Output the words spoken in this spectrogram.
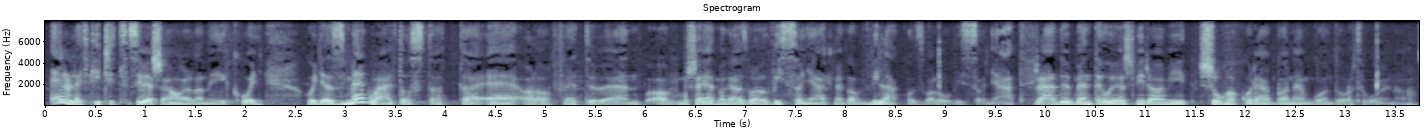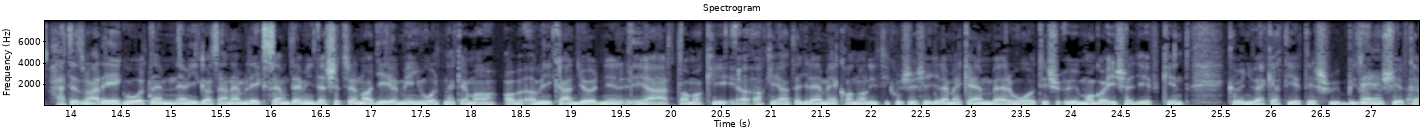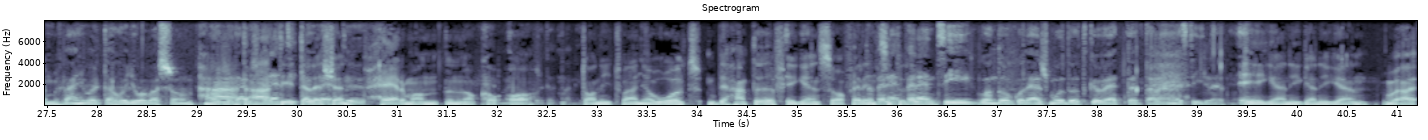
Erről egy kicsit szívesen hallanék, hogy, hogy az megváltoztatta-e alapvetően a saját magához való viszonyát, meg a világhoz való viszonyát. Rádöbbente olyasmire, amit soha korábban nem gondolt volna. Hát ez már rég volt, nem, nem igazán emlékszem, de mindesetre nagy élmény volt nekem. A, a, a Vikár Györgynél jártam, aki, aki hát egy remek analitikus és egy remek ember volt, és ő maga is egyébként könyveket írt, és bizonyos értelme. volt, ahogy olvasom. Hát át kivételesen követő. Hermannnak a, a tanítványa volt, de hát igen, szóval Hát a Ferenci... Feren- Ferenci gondolkodásmódot követte, talán ezt így lehet. Igen, igen, igen.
